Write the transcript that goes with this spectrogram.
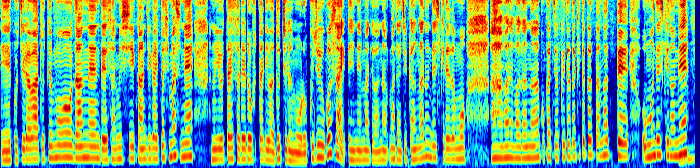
えー、こちらはとても残念で寂しい感じがいたしますね。あの優待されるお二人はどちらも65歳。定年まではなまだ時間があるんですけれどもああまだまだなご活躍いただきたかったなって思うんですけどね、うん、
